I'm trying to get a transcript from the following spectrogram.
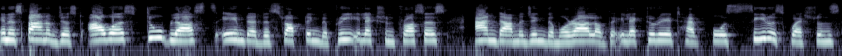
In a span of just hours, two blasts aimed at disrupting the pre-election process and damaging the morale of the electorate have posed serious questions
